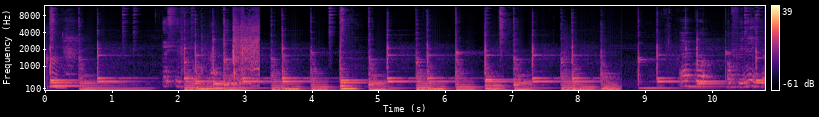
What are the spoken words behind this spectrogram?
Forma. Ecco, ho finito.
